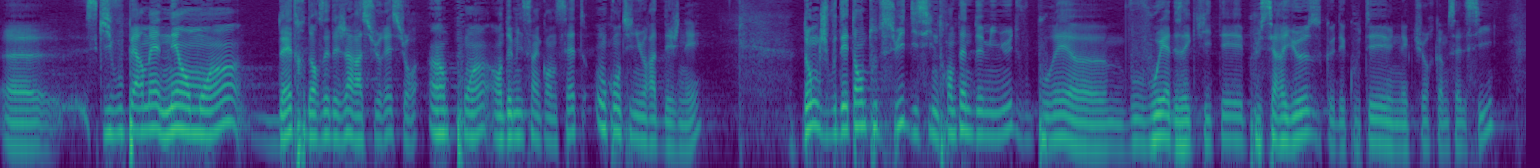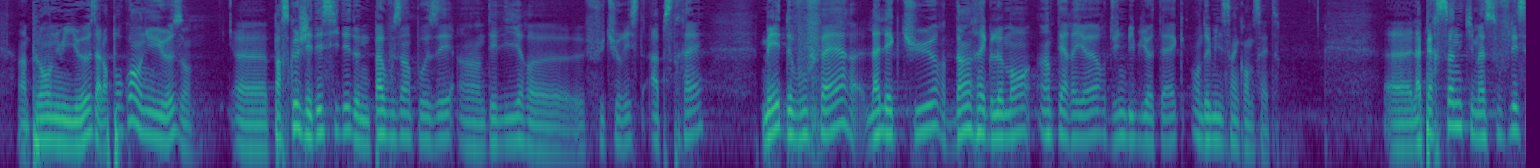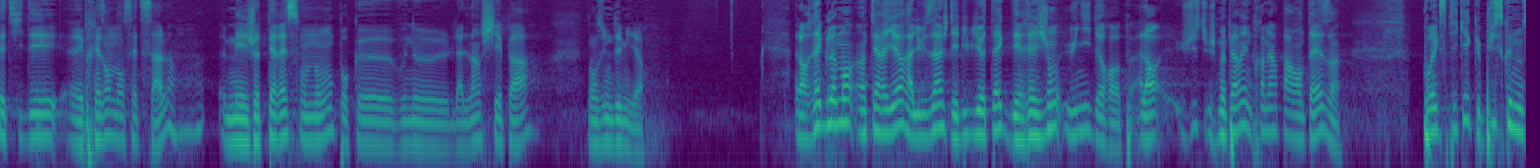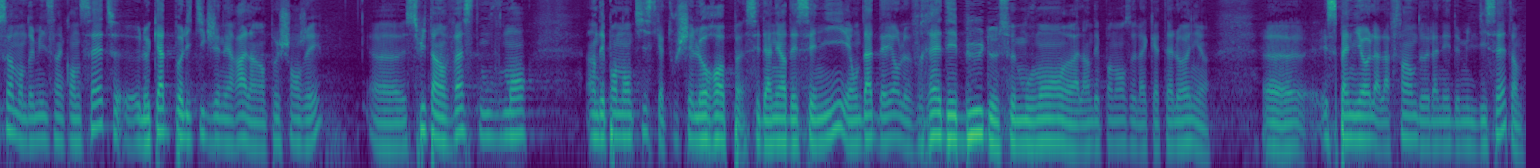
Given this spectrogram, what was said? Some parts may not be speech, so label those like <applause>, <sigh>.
Euh, ce qui vous permet néanmoins d'être d'ores et déjà rassuré sur un point. En 2057, on continuera de déjeuner. Donc je vous détends tout de suite. D'ici une trentaine de minutes, vous pourrez euh, vous vouer à des activités plus sérieuses que d'écouter une lecture comme celle-ci, un peu ennuyeuse. Alors pourquoi ennuyeuse? Euh, Parce que j'ai décidé de ne pas vous imposer un délire euh, futuriste abstrait, mais de vous faire la lecture d'un règlement intérieur d'une bibliothèque en 2057. Euh, la personne qui m'a soufflé cette idée est présente dans cette salle, mais je tairai son nom pour que vous ne la lynchiez pas dans une demi-heure. Alors, règlement intérieur à l'usage des bibliothèques des régions unies d'Europe. Alors, juste, je me permets une première parenthèse pour expliquer que puisque nous sommes en 2057, euh, le cadre politique général a un peu changé. Euh, suite à un vaste mouvement indépendantiste qui a touché l'Europe ces dernières décennies, et on date d'ailleurs le vrai début de ce mouvement à l'indépendance de la Catalogne euh, espagnole à la fin de l'année 2017.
